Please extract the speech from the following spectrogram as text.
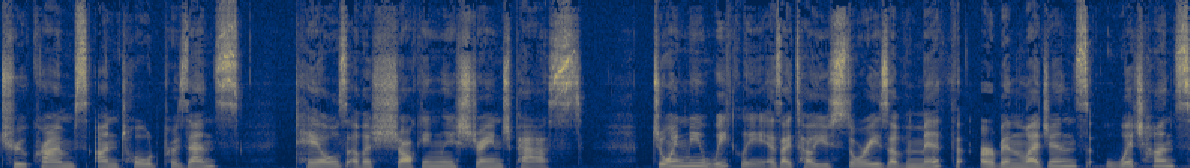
True Crimes Untold Presents Tales of a Shockingly Strange Past. Join me weekly as I tell you stories of myth, urban legends, witch hunts,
